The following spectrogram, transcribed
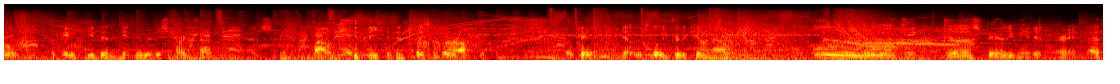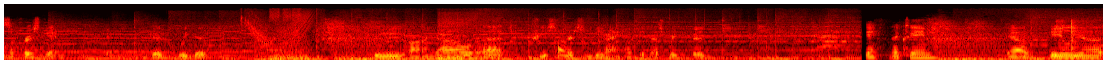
oh, okay, he didn't hit me with his charge shot. Wow, he hit him twice with a rocket. Okay, yeah, let's go in for the kill now. Oh, okay, just barely made it. Alright, that's the first game. Okay, good, we good. We are now at 3 stars B rank. Okay, that's pretty good. Okay, next game. We have Alia,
